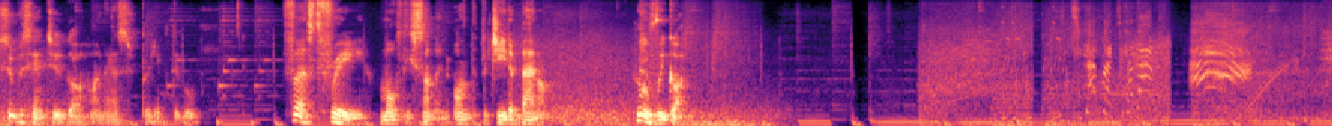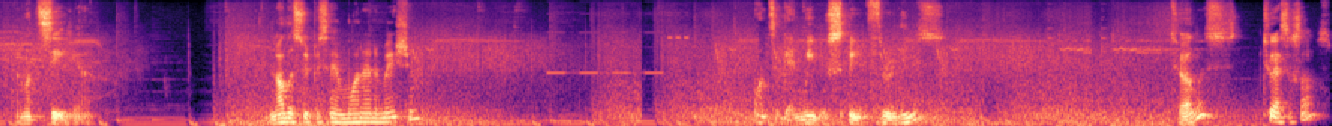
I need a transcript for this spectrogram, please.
Super Saiyan 2 Gohan as predictable. First free multi-summon on the Vegeta banner. Who have we got? And let's see here. Another Super Saiyan 1 animation. Once again, we will speed through these. Turles, two SSRs.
